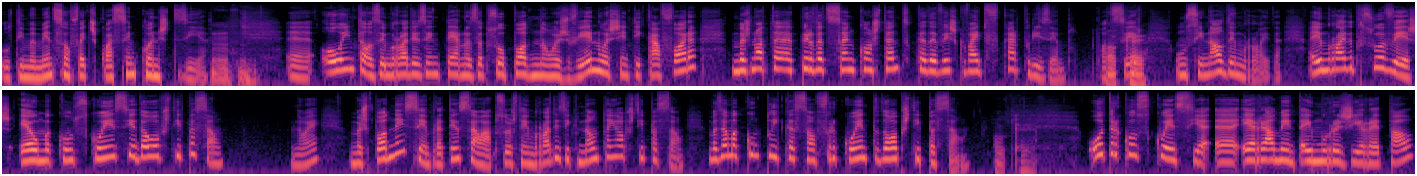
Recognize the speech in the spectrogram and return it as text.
ultimamente, são feitos quase sempre com anestesia. Uhum. Uh, ou então as hemorroidas internas a pessoa pode não as ver, não as sentir cá fora, mas nota a perda de sangue constante cada vez que vai defecar, por exemplo. Pode okay. ser um sinal de hemorroida. A hemorroida, por sua vez, é uma consequência da obstipação não é? Mas pode nem sempre, atenção, há pessoas que têm hemorroidas e que não têm obstipação, mas é uma complicação frequente da obstipação. Ok. Outra consequência uh, é realmente a hemorragia retal,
